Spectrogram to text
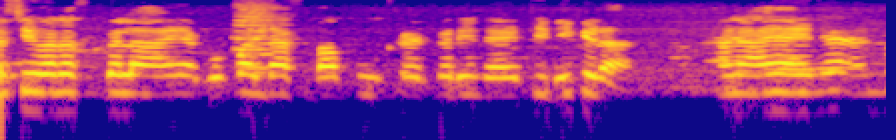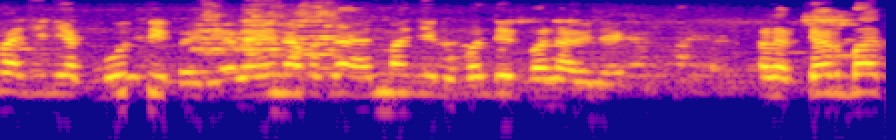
એસી વર્ષ પહેલા અહીંયા ગોપાલદાસ બાપુ કરીને અહીંથી નીકળ્યા. અને અહીંયા એને હનુમાનજીની એક મૂર્તિ પડી. એટલે એના પછી હનુમાનજીનું મંદિર બનાવી નાખ્યું. અને ત્યારબાદ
